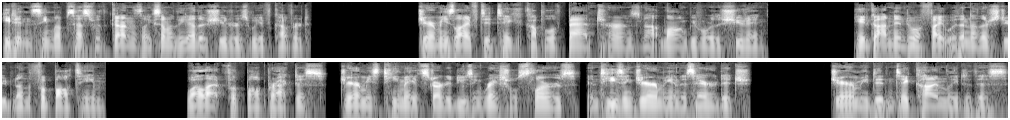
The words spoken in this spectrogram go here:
he didn't seem obsessed with guns like some of the other shooters we have covered. Jeremy's life did take a couple of bad turns not long before the shooting, he had gotten into a fight with another student on the football team. While at football practice, Jeremy's teammates started using racial slurs and teasing Jeremy and his heritage. Jeremy didn't take kindly to this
